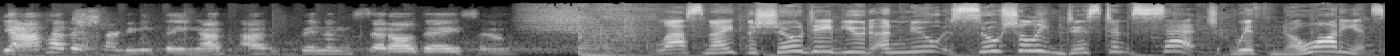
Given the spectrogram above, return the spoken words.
Yeah, I haven't heard anything. I've, I've been in the set all day, so. Last night, the show debuted a new socially distant set with no audience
